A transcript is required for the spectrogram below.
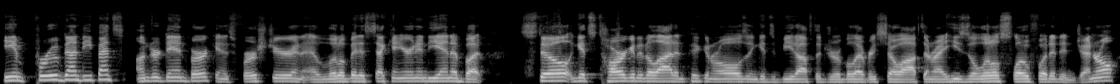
He improved on defense under Dan Burke in his first year and a little bit his second year in Indiana, but still gets targeted a lot in pick and rolls and gets beat off the dribble every so often, right? He's a little slow footed in general.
